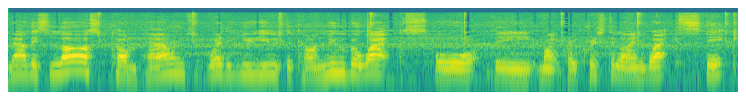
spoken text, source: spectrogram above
Now this last compound, whether you use the Carnauba wax or the microcrystalline wax stick,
